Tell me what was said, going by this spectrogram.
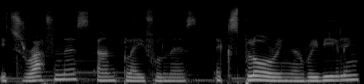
its roughness and playfulness, exploring and revealing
